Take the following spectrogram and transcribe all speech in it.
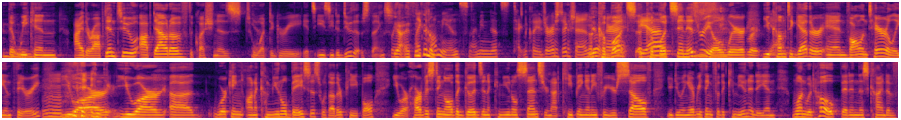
that we can either opt into, opt out of. The question is to what degree it's easy to do those things. Yeah, I think in a, communes i mean that's technically a jurisdiction A kibbutz, right? a Yeah. kibbutz in Israel, where Right. you come together and voluntarily, in theory, you are theory. you are uh, working on a communal basis with other people. You are harvesting all the goods in a communal sense. You're not keeping any for yourself. You're doing everything for the community. And one would hope that in this kind of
